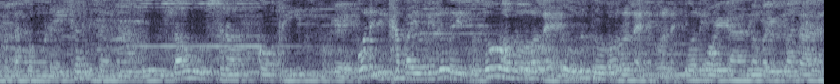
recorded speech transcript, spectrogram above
rekan pemuda Icar di sana belum tahu serat kopi ini Oke. boleh ditabayuni dulu itu Betul, boleh. betul betul Boleh, boleh. boleh Poin dicari tabayun tempatnya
